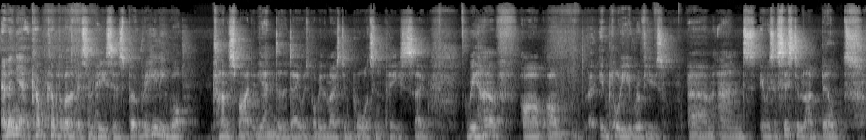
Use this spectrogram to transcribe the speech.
and then yeah, a couple, couple of other bits and pieces, but really what transpired at the end of the day was probably the most important piece. So we have our, our employee reviews, um, and it was a system that I built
